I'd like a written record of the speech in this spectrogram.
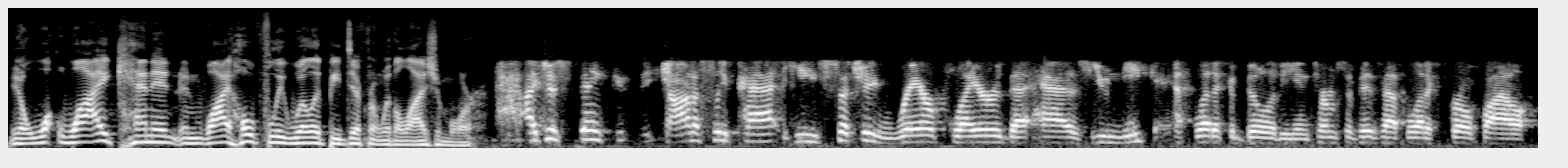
You know, wh- why can it and why hopefully will it be different with Elijah Moore? I just think, honestly, Pat, he's such a rare player that has unique athletic ability in terms of his athletic profile.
